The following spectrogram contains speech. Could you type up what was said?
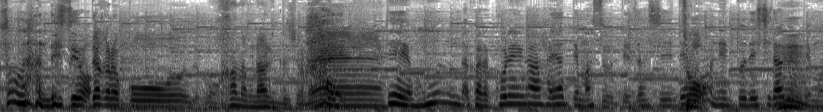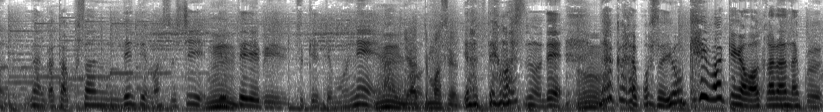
そうなんですよ。だからこう分かんなくなるんでしょうね、で本だからこれが流行ってますって雑誌でもネットで調べてもなんかたくさん出てますし、うん。でテレビつけてもね、うんやってますよ、やってますので、うん。だからこそ余計わけがわからなく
